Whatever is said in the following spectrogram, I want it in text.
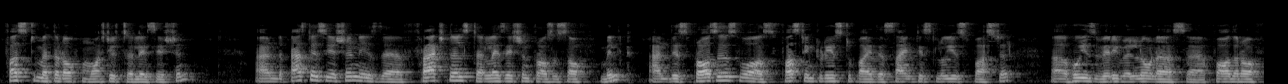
first method of moist heat sterilization and pasteurization is the fractional sterilization process of milk and this process was first introduced by the scientist Louis Pasteur uh, who is very well known as uh, father of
